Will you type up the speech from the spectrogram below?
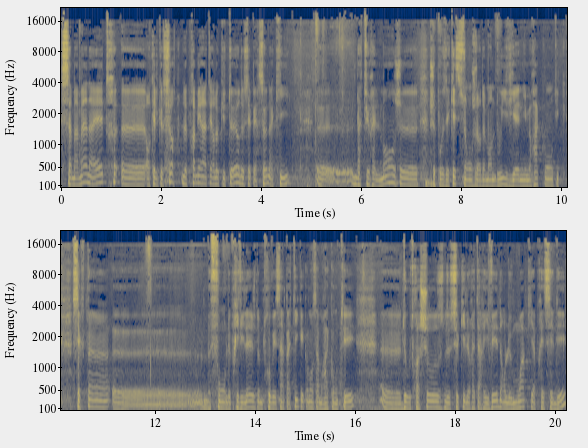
ça m'amène à être en quelque sorte le premier interlocuteur de ces personnes à qui naturellement je pose des questions, je leur demande d'où ils viennent, ils me racontent. Certains euh, me font le privilège de me trouver sympathique et commencent à me raconter euh, deux ou trois choses de ce qui leur est arrivé dans le mois qui a précédé.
